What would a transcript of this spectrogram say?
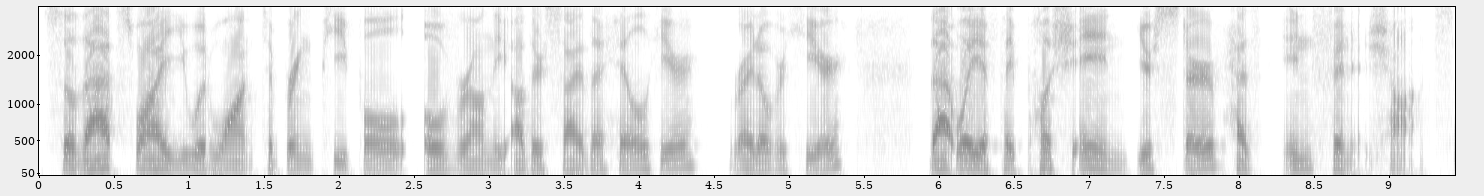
So that's why you would want to bring people over on the other side of the hill here right over here. That way, if they push in, your Sturv has infinite shots,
